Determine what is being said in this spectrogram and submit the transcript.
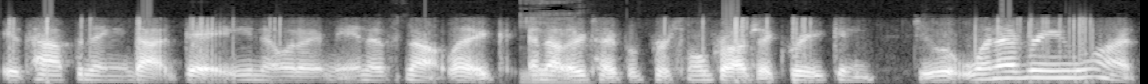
it's happening that day. You know what i mean? It's not like yeah. another type of personal project where you can do it whenever you want.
